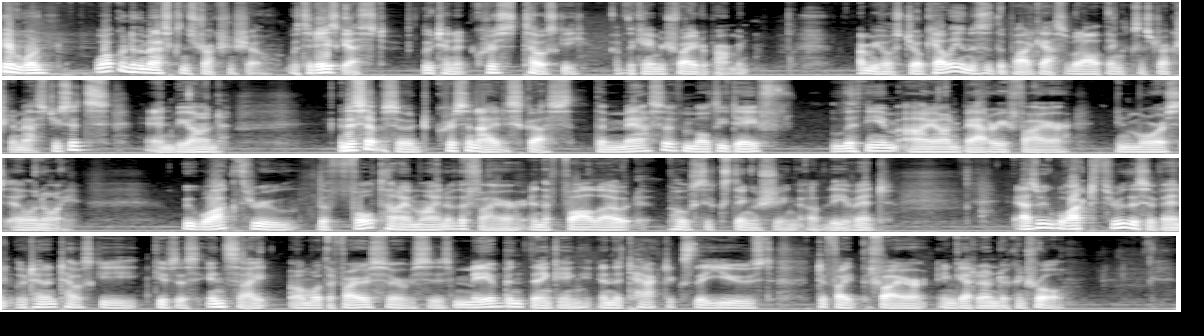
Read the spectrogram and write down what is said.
Hey everyone, welcome to the Mass Construction Show with today's guest, Lieutenant Chris Towski of the Cambridge Fire Department. I'm your host, Joe Kelly, and this is the podcast about all things construction in Massachusetts and beyond. In this episode, Chris and I discuss the massive multi day f- lithium ion battery fire in Morris, Illinois. We walk through the full timeline of the fire and the fallout post extinguishing of the event. As we walked through this event, Lieutenant Towski gives us insight on what the fire services may have been thinking and the tactics they used to fight the fire and get it under control.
